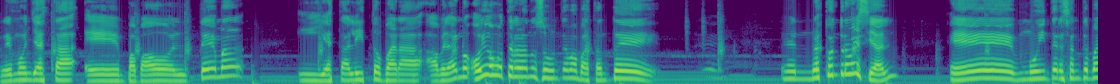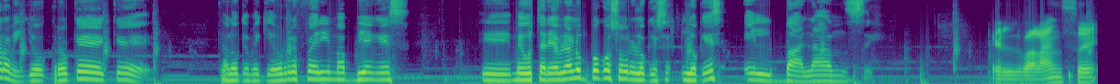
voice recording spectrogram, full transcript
Raymond ya está empapado del tema y ya está listo para hablarnos. Hoy vamos a estar hablando sobre un tema bastante. eh, eh, no es controversial, es muy interesante para mí. Yo creo que, que- que a lo que me quiero referir más bien es. Eh, me gustaría hablar un poco sobre lo que es, lo que es el balance. El balance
